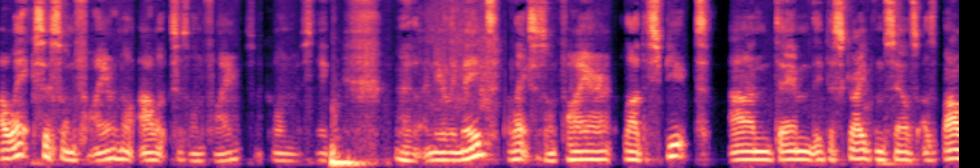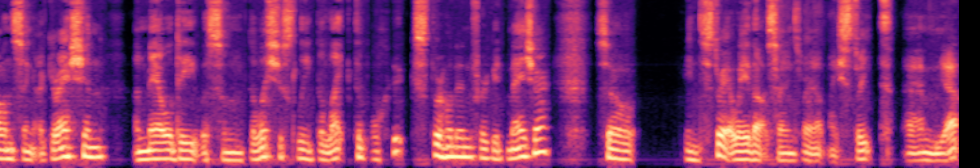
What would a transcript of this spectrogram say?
Alexisonfire, not Alex is on Fire. It's a common mistake uh, that I nearly made. Alexisonfire, La Dispute, and um, they describe themselves as balancing aggression and melody with some deliciously delectable hooks thrown in for good measure. So, I mean, straight away that sounds right up my street. Um, Yeah.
